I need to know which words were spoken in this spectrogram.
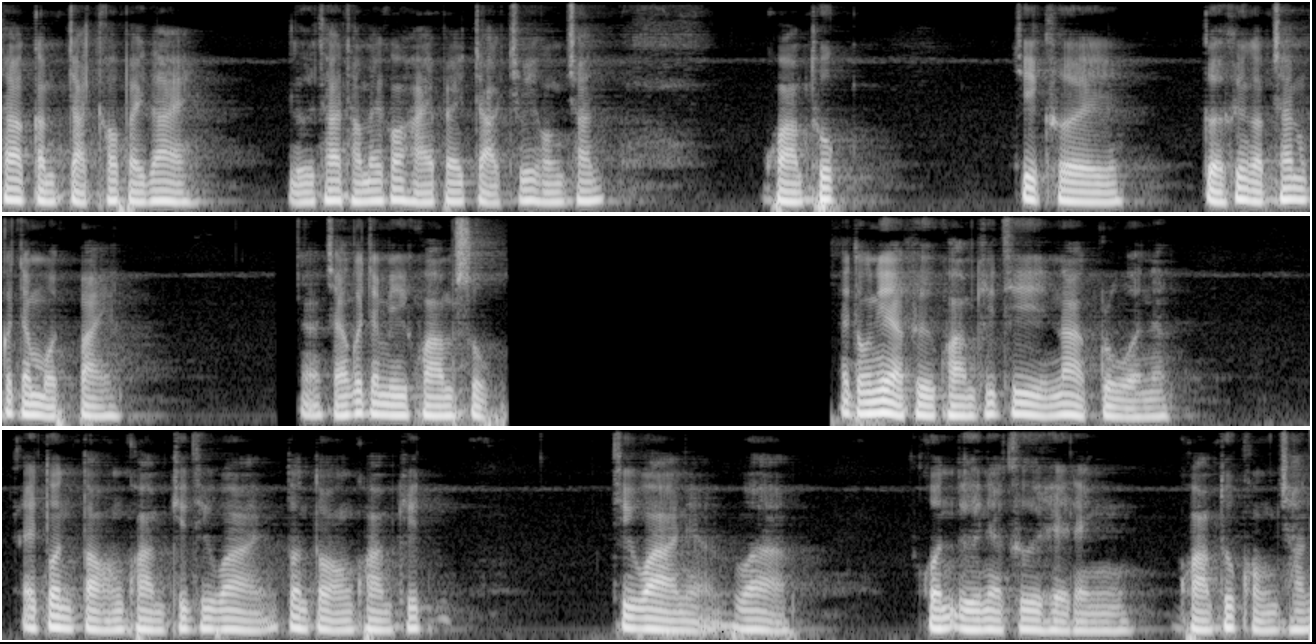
ถ้ากำจัดเขาไปได้ หรือถ้าทำให้เขาหายไปจากชีวิตของฉัน ความทุกข์ที่เคยเกิดขึ้นกับฉันมันก็จะหมดไปฉันก็จะมีความสุขไอ้ตรงนี้คือความคิดที่น่ากลัวนะไอ้ต้นตอของความคิดที่ว่าต้นตอของความคิดที่ว่าเนี่ยว่าคนอื่นเนี่ยคือเหตุแห่งความทุกข์ของฉัน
